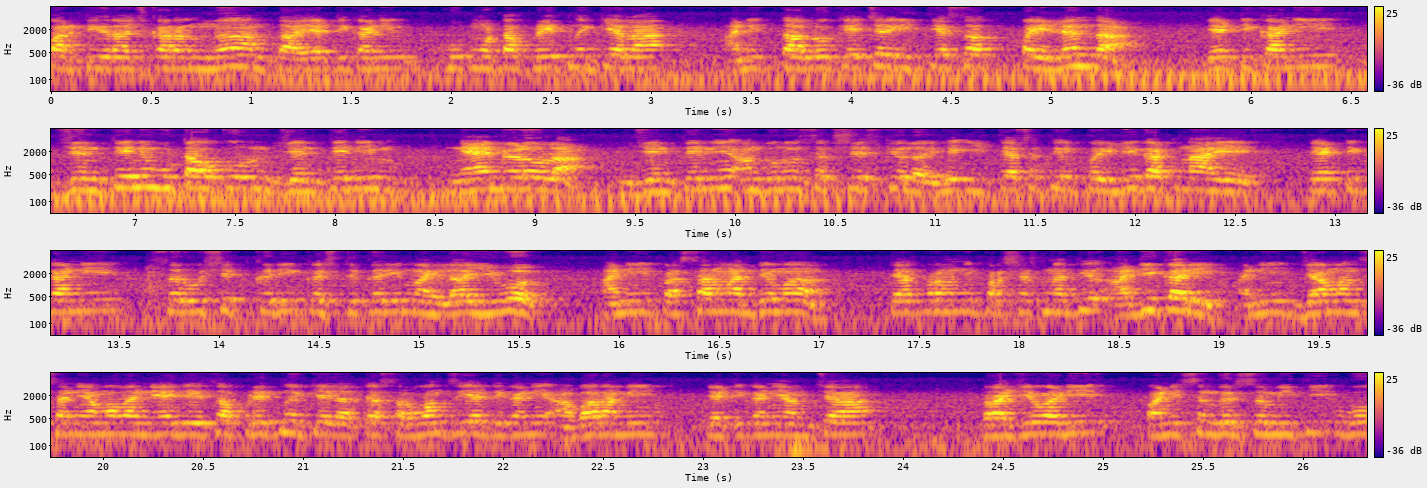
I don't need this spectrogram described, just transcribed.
पार्टी राजकारण न आणता या ठिकाणी खूप मोठा प्रयत्न केला आणि तालुक्याच्या इतिहासात पहिल्यांदा या ठिकाणी जनतेने उठाव करून जनतेने न्याय मिळवला जनतेने आंदोलन सक्सेस केलं. हे इतिहासातील पहिली घटना आहे. या ठिकाणी सर्व शेतकरी कष्टकरी महिला युवक आणि प्रसारमाध्यमं त्याचप्रमाणे प्रशासनातील अधिकारी आणि ज्या माणसाने आम्हाला न्याय द्यायचा प्रयत्न केला त्या सर्वांचे या ठिकाणी आभार. आम्ही या ठिकाणी आमच्या राजेवाडी पाणी संघर्ष समिती व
